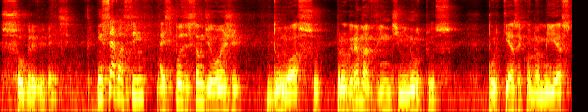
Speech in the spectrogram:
sobrevivência. Encerro assim a exposição de hoje do nosso programa 20 minutos. Por que as economias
